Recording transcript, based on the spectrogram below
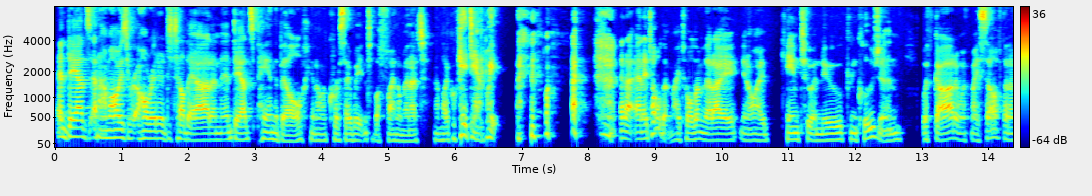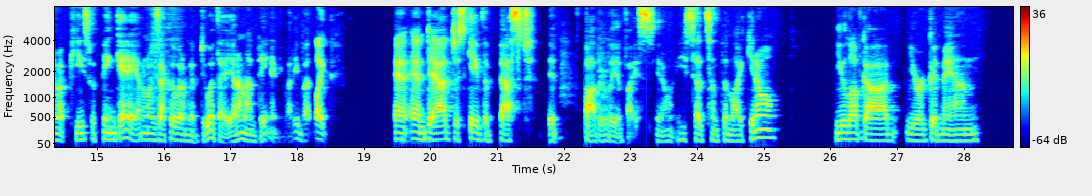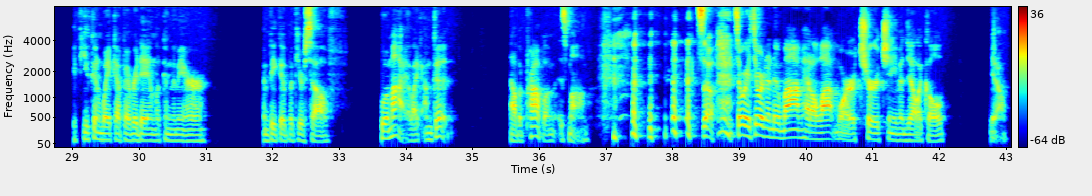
and dad's and I'm always all ready to tell dad, and, and dad's paying the bill. You know, of course, I wait until the final minute. I'm like, okay, dad, wait. and I and I told him, I told him that I, you know, I came to a new conclusion with God and with myself that I'm at peace with being gay. I don't know exactly what I'm going to do with that yet. I'm not dating anybody, but like, and and Dad just gave the best it, fatherly advice. You know, he said something like, you know, you love God, you're a good man. If you can wake up every day and look in the mirror and be good with yourself, who am I? Like, I'm good. Now the problem is mom. so so we sort of knew mom had a lot more church and evangelical you know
